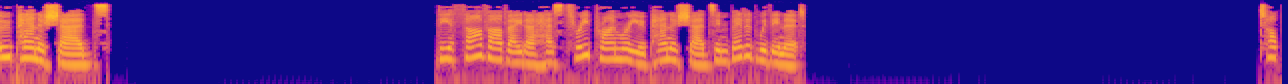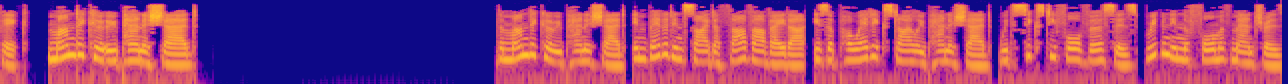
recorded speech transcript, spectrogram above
Upanishads. The Atharvaveda has three primary Upanishads embedded within it. Mundaka Upanishad. The Mundaka Upanishad, embedded inside Atharvaveda, is a poetic-style Upanishad, with 64 verses, written in the form of mantras.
